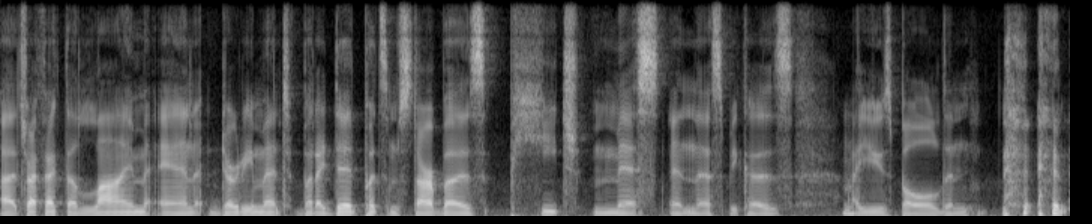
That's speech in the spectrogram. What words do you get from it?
uh, trifecta lime and dirty mint. But I did put some Starbuzz peach mist in this because I use bold and, and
